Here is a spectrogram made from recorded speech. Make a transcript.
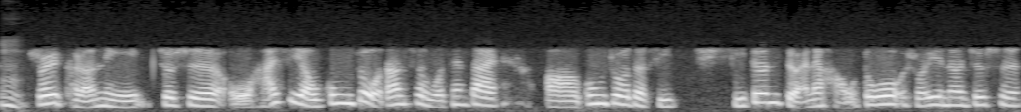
嗯，所以可能你就是我还是有工作，但是我现在呃工作的时时间短了好多，所以呢就是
